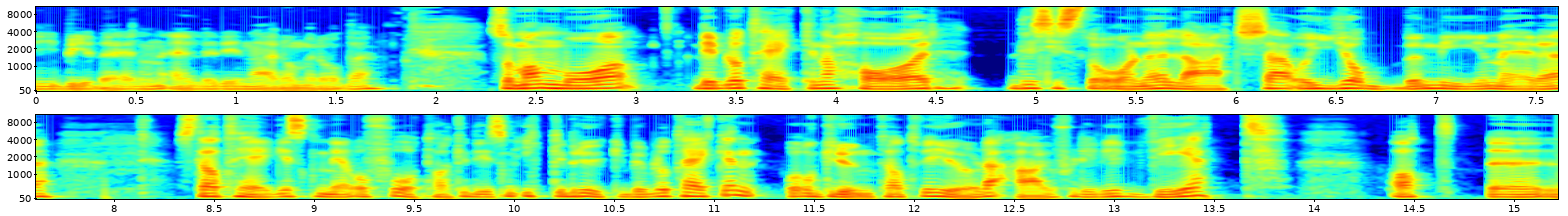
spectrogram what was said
i bydelen eller i nærområdet. Så man må bibliotekene har de siste årene lært seg å jobbe mye mer strategisk med å få tak i de som ikke bruker biblioteken. Og grunnen til at vi gjør det, er jo fordi vi vet at eh,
